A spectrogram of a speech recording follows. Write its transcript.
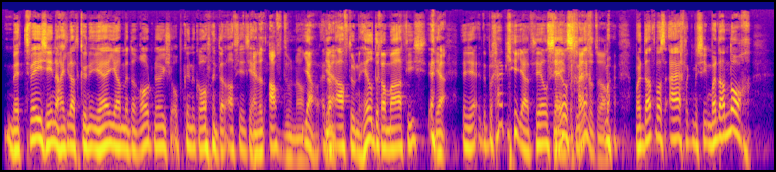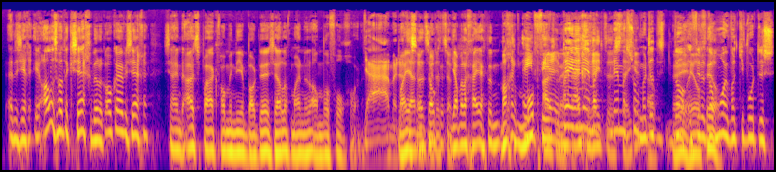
Met twee zinnen had je dat kunnen, ja, ja met een rood neusje op kunnen komen en dan afzetten. En dat afdoen dan. Ja, en dan afdoen, heel dramatisch. Ja. Dat begrijp je? Ja, het is heel, heel ik slecht. dat wel. Maar, maar dat was eigenlijk misschien... Maar dan nog... En dan zeg je, alles wat ik zeg, wil ik ook even zeggen... zijn de uitspraken van meneer Baudet zelf, maar in een andere volgorde. Ja, maar dat maar ja, is dat ook- is ook, maar dat is ook- ja, maar dan ga je echt een Mag ik een mop Nee, nee, nee, maar, nee, maar, sorry, maar dat is wel, Nee, ik vind het wel mooi, want je wordt dus,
